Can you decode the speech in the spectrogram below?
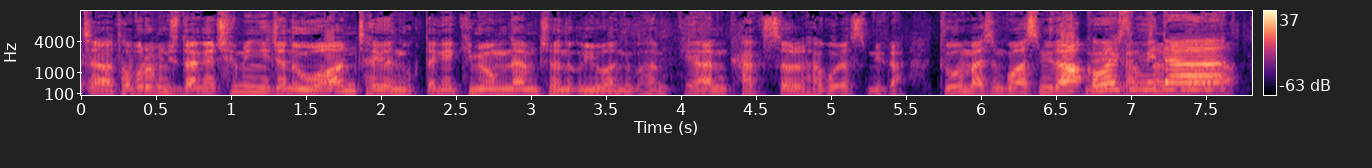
자, 더불어민주당의 최민희 전 의원, 자유한국당의 김용남 전 의원과 함께한 각설하고였습니다. 두 분 말씀 고맙습니다. 네, 고맙습니다. 오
